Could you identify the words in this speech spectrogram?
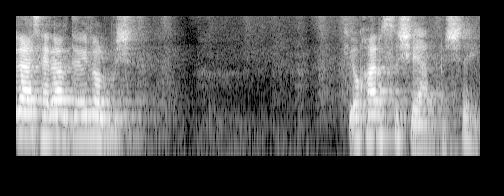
Biraz herhalde öyle olmuş. Yukarısı şey yapmış şey.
